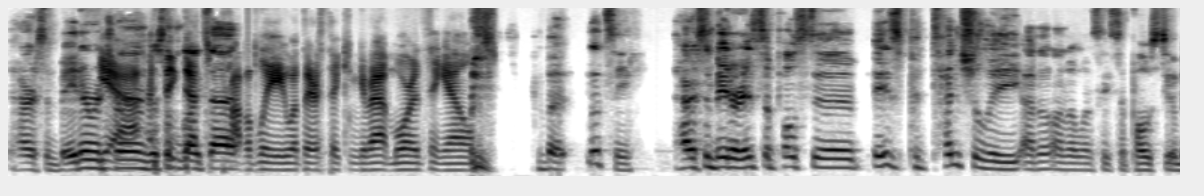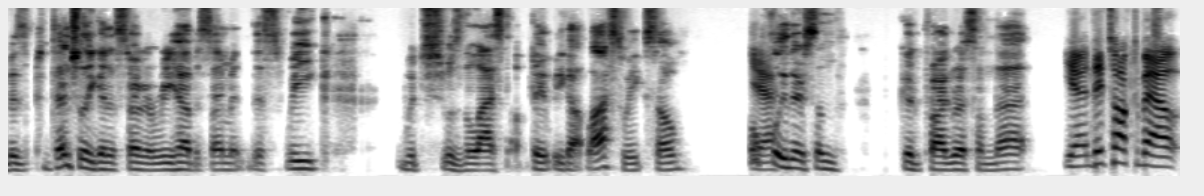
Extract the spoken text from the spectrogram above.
Harrison Bader returns yeah, or something like that. Probably what they're thinking about more than anything else. but let's see. Harrison Bader is supposed to is potentially I don't, I don't want to say supposed to, but is potentially going to start a rehab assignment this week, which was the last update we got last week. So hopefully yeah. there's some good progress on that. Yeah, and they've talked about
